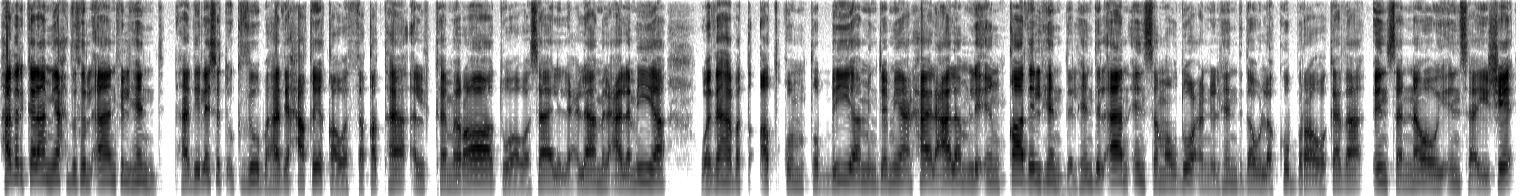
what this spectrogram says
هذا الكلام يحدث الآن في الهند. هذه ليست أكذوبة هذه حقيقة. وثقتها الكاميرات ووسائل الإعلام العالمية وذهبت أطقم طبية من جميع أنحاء العالم لإنقاذ الهند. الهند الآن إنسى موضوع أن الهند دولة كبرى وكذا إنسى النووي إنسى أي شيء.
